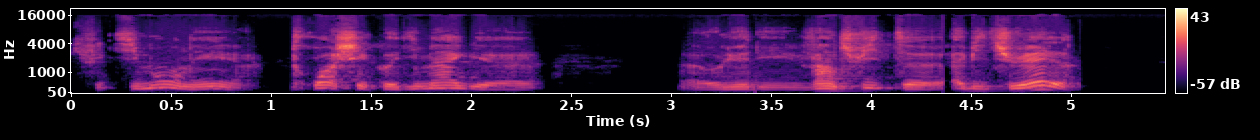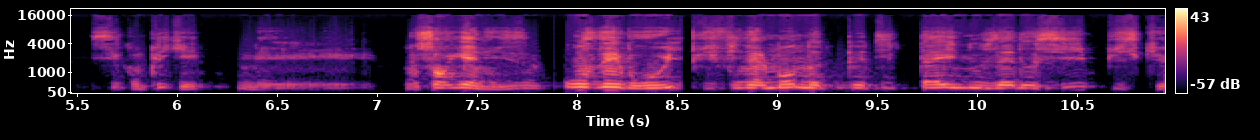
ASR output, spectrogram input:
qu'effectivement, on est trois chez Codimag au lieu des 28 habituels. C'est compliqué, mais on s'organise, on se débrouille. Puis finalement, notre petite taille nous aide aussi, puisque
